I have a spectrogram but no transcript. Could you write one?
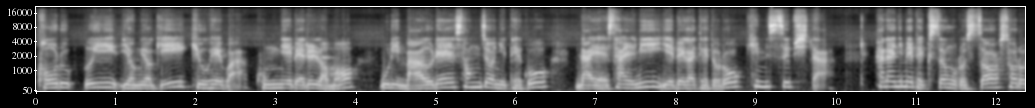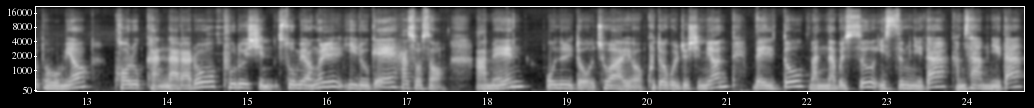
거룩의 영역이 교회와 공예배를 넘어 우리 마을의 성전이 되고 나의 삶이 예배가 되도록 힘씁시다. 하나님의 백성으로서 서로 도우며 거룩한 나라로 부르신 소명을 이루게 하소서. 아멘. 오늘도 좋아요, 구독을 주시면 내일 또 만나볼 수 있습니다. 감사합니다.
